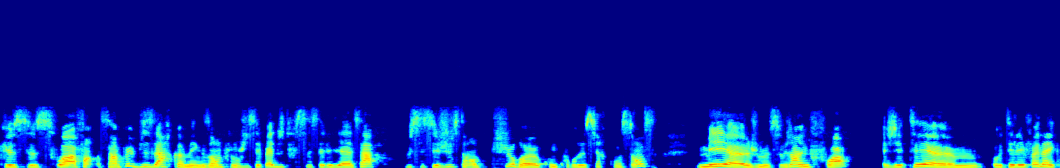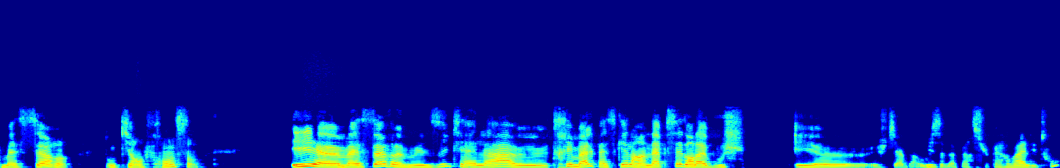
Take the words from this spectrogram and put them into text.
que ce soit. Enfin, c'est un peu bizarre comme exemple. Donc, je sais pas du tout si c'est lié à ça ou si c'est juste un pur euh, concours de circonstances. Mais je me souviens une fois, j'étais au téléphone avec ma sœur, donc qui est en France. Et ma sœur me dit qu'elle a très mal parce qu'elle a un abcès dans la bouche. Et je dis ah bah oui ça va faire super mal et tout.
